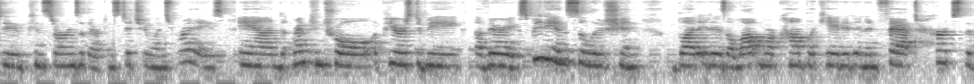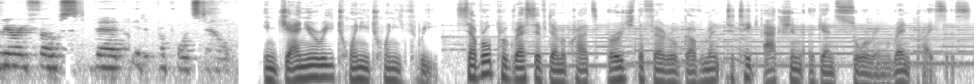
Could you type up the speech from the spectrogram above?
to concerns that their constituents raise. And rent control appears to be a very expedient solution, but it is a lot more complicated and, in fact, hurts the very folks that it purports to help. In January 2023, several progressive Democrats urged the federal government to take action against soaring rent prices.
